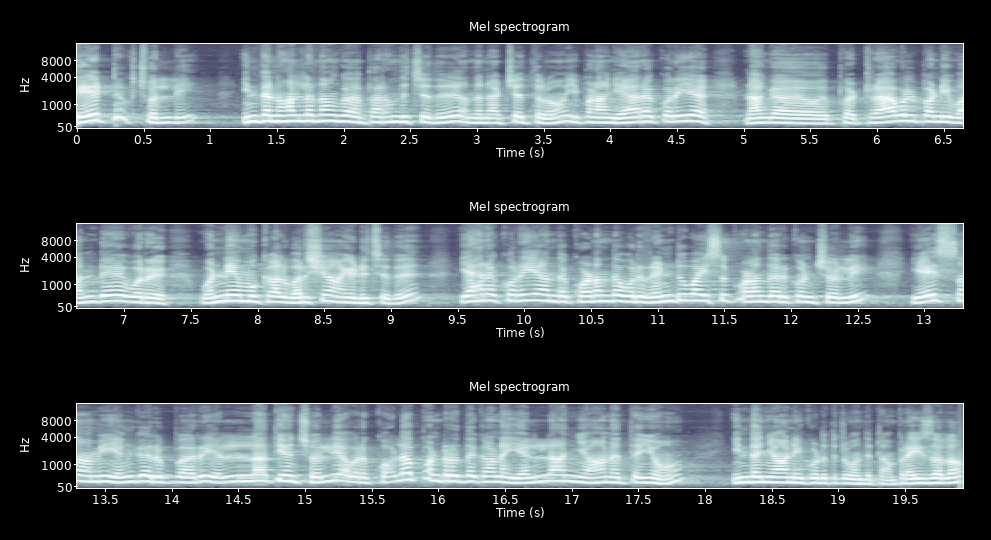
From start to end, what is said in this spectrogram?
டேட்டை சொல்லி இந்த நாளில் தான் பிறந்துச்சது அந்த நட்சத்திரம். இப்போ நாங்கள் ஏறக்குறைய நாங்கள் இப்போ ட்ராவல் பண்ணி வந்தே ஒரு ஒன்னே முக்கால் வருஷம் ஆயிடுச்சுது. ஏறக்குறைய அந்த குழந்த ஒரு ரெண்டு வயசு குழந்த இருக்குன்னு சொல்லி ஏசாமி எங்கே இருப்பார் எல்லாத்தையும் சொல்லி அவரை கொலை பண்ணுறதுக்கான எல்லா ஞானத்தையும் இந்த ஞானி கொடுத்துட்டு வந்துட்டான். ப்ரைஸலோ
